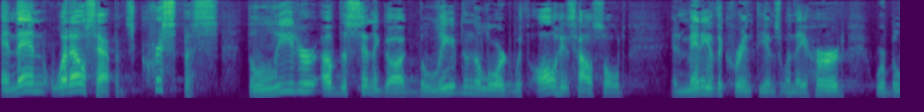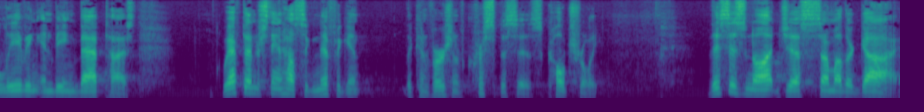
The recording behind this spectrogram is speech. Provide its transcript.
And then what else happens? Crispus, the leader of the synagogue, believed in the Lord with all his household, and many of the Corinthians, when they heard, were believing and being baptized. We have to understand how significant the conversion of Crispus is culturally. This is not just some other guy.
